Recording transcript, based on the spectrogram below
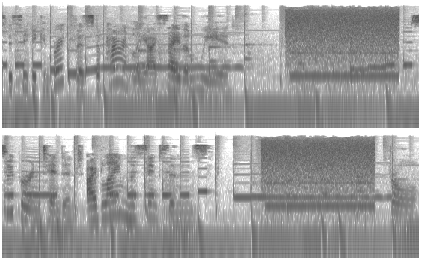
Specific and breakfast apparently I say them weird. Superintendent, I blame the Simpsons. Draw.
